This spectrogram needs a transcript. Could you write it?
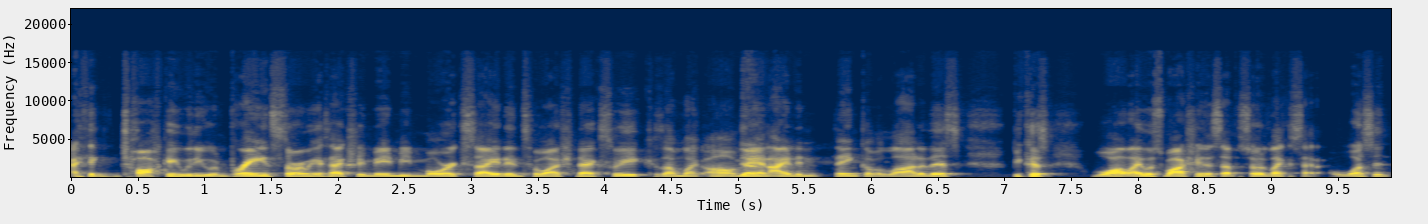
i think talking with you and brainstorming has actually made me more excited to watch next week because i'm like oh man yeah. i didn't think of a lot of this because while i was watching this episode like i said i wasn't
